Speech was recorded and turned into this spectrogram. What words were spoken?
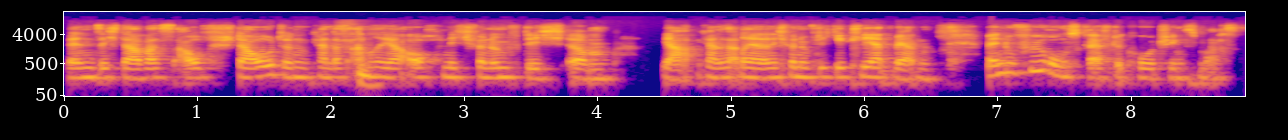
wenn sich da was aufstaut, dann kann das andere ja auch nicht vernünftig ähm, ja, kann das andere ja nicht vernünftig geklärt werden. Wenn du Führungskräfte-Coachings machst,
